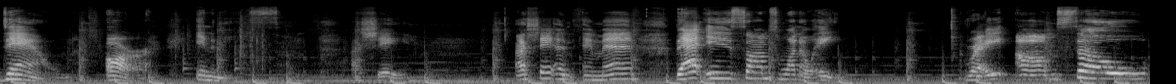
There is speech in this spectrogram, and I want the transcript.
down our enemies. Ashe. Ashe. Amen. That is Psalms 108. Right? Um, so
